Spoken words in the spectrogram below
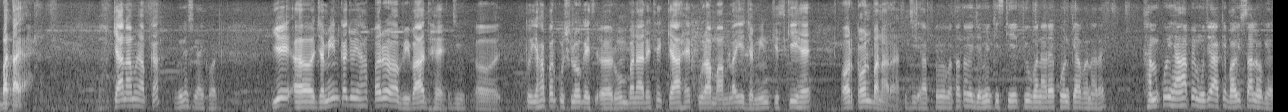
बताया है। क्या नाम है आपका? विनेश गायकवाड़। ये ज़मीन का जो यहाँ पर विवाद है जी। तो यहाँ पर कुछ लोग रूम बना रहे थे। क्या है पूरा मामला? ये ज़मीन किसकी है और कौन बना रहा है? जी आपको मैं बताता हूँ ये ज़मीन किसकी है क्यों बना रहा है कौन क्या बना रहा है। हमको यहाँ पे मुझे आके बाईस साल हो गया।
